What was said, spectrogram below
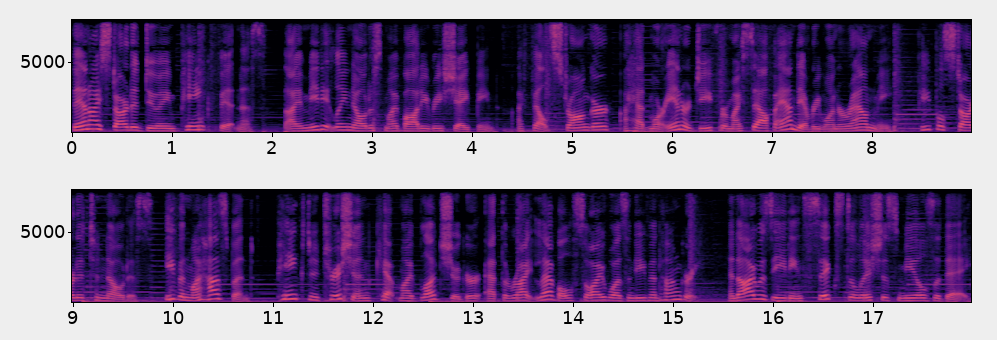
Then I started doing Pink Fitness. I immediately noticed my body reshaping. I felt stronger, I had more energy for myself and everyone around me. People started to notice, even my husband. Pink Nutrition kept my blood sugar at the right level so I wasn't even hungry. And I was eating six delicious meals a day.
